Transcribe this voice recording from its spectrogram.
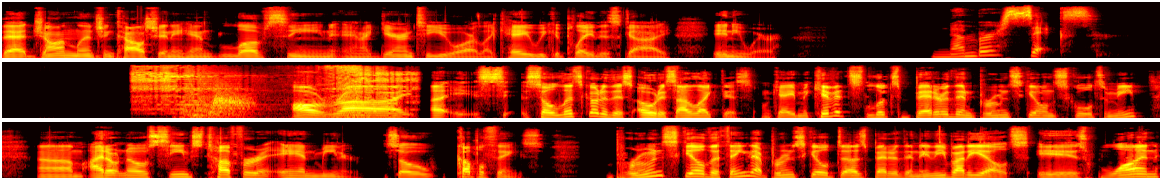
that John Lynch and Kyle Shanahan love seeing, and I guarantee you are like, hey, we could play this guy anywhere. Number six. All right. Uh, so let's go to this. Otis, I like this. Okay. McKivitz looks better than Brunskill in Skule to me. Um, I don't know. Seems tougher and meaner. So, couple things. Brunskill, the thing that Brunskill does better than anybody else is one,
